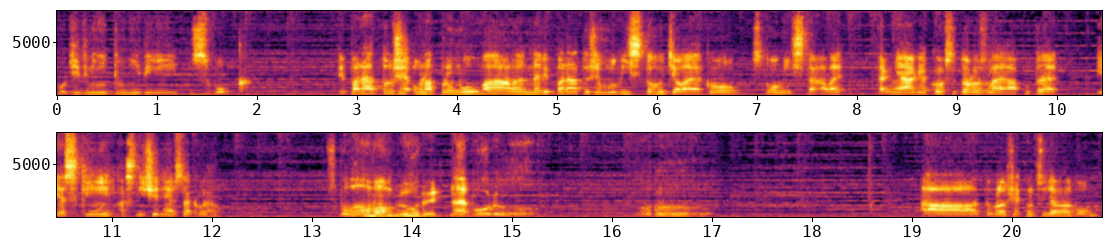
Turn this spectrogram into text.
podivný, dunivý zvuk. Vypadá to, že ona promlouvá, ale nevypadá to, že mluví z toho těla, jako z toho místa, ale tak nějak jako se to rozléhá po té jeskyni a slyšet něco takového. S váma mluvit nebudu. A to bylo všechno, co dělal on.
